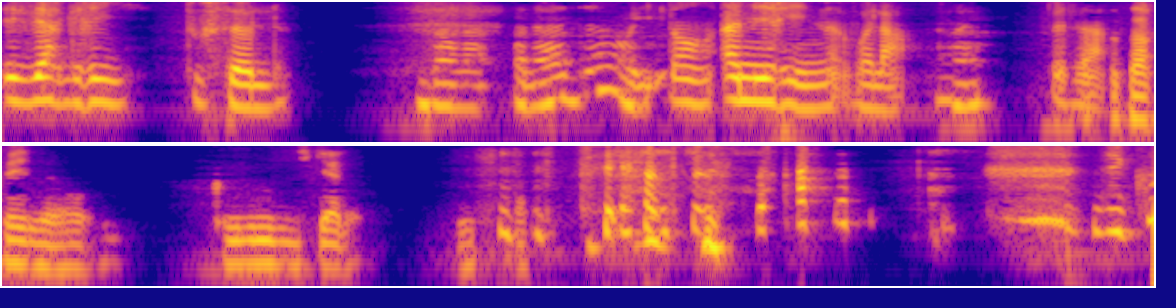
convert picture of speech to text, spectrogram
et, et Vergris tout seul Dans la salade, oui. dans à Myrine, voilà. Ouais. C'est ça. Préparer le comédie musicale. Du coup,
